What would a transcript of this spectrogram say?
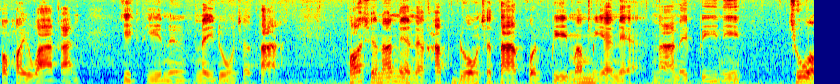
ก็ค่อยว่ากันอีกทีหนึ่งในดวงชะตา เพราะฉะนั้นเนี่ยนะครับดวงชะตาคนปีมะเมียเนี่ยนะในปีนี้ช่วง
